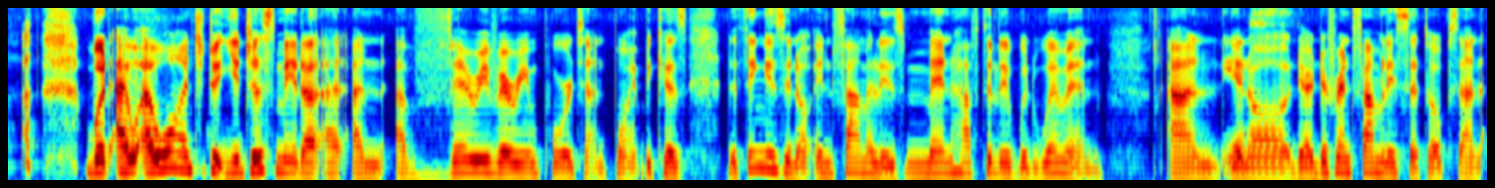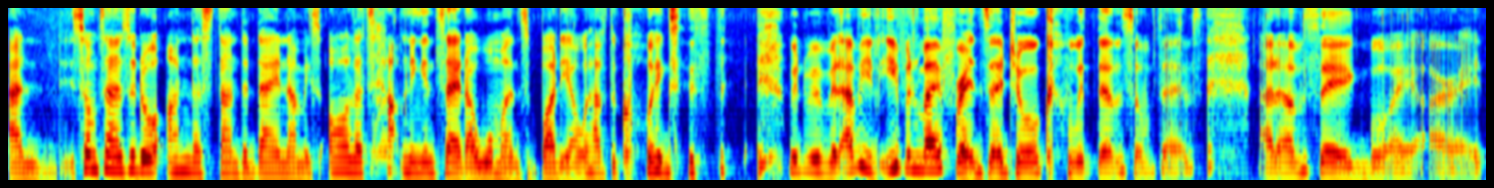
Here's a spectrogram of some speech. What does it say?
but I, I want you to, you just made a, a, a very, very important point because the thing is, you know, in families, men have to live with women and yes. you know there are different family setups and and sometimes we don't understand the dynamics all that's happening inside a woman's body and we have to coexist with women i mean even my friends i joke with them sometimes and i'm saying boy all right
